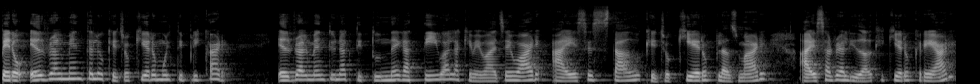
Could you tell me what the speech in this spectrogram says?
pero es realmente lo que yo quiero multiplicar. Es realmente una actitud negativa la que me va a llevar a ese estado que yo quiero plasmar, a esa realidad que quiero crear.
